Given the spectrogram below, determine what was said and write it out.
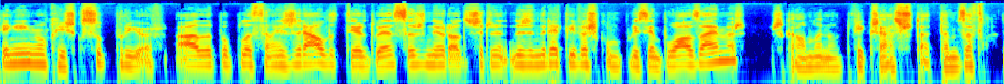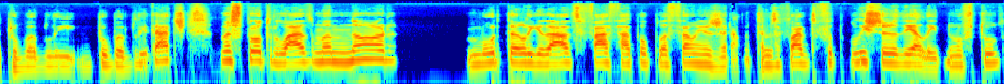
têm um risco superior à da população em geral de ter doenças neurodegenerativas, como por exemplo o Alzheimer. Mas calma, não fique já assustado, estamos a falar de probabilidades, mas por outro lado, uma menor mortalidade face à população em geral. Estamos a falar de futebolistas de elite, num estudo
